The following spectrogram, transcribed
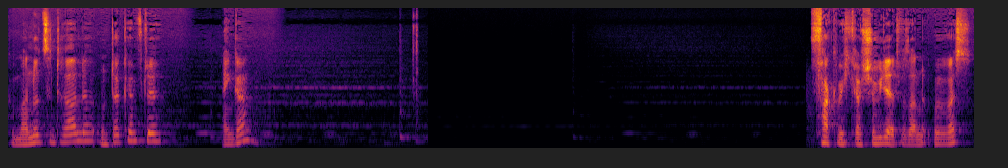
Kommandozentrale, Unterkünfte, Eingang. Fuck, mich gerade schon wieder etwas an. Was?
